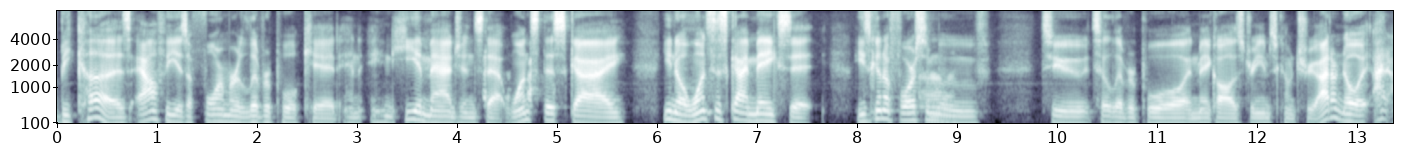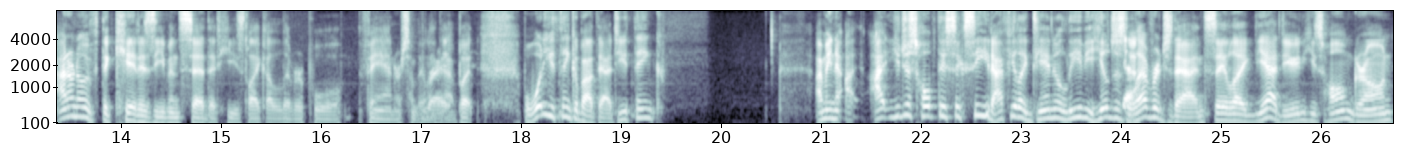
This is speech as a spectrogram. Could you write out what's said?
because Alfie is a former Liverpool kid, and, and he imagines that once this guy, you know, once this guy makes it, he's gonna force a Uh. move to to Liverpool and make all his dreams come true. I don't know. I, I don't know if the kid has even said that he's like a Liverpool fan or something like that. But but what do you think about that? Do you think? I mean, I, I you just hope they succeed. I feel like Daniel Levy, he'll just Yeah. leverage that and say like, yeah, dude, he's homegrown,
